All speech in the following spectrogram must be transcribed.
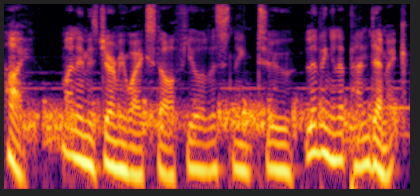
Hi, my name is Jeremy Wagstaff. You're listening to Living in a Pandemic.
